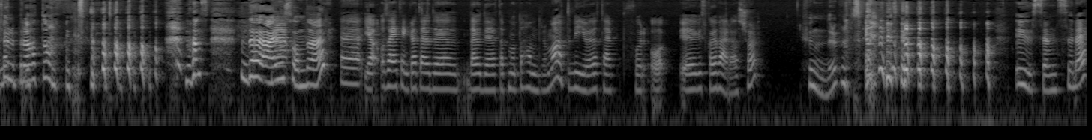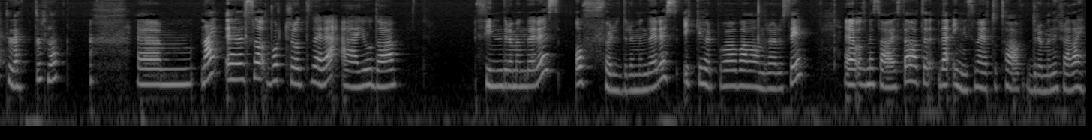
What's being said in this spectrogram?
tulleprat og Mens det er jo sånn det er. Uh, ja, og så jeg tenker at det er det, det, er jo det dette på en måte handler om At vi gjør dette for å Vi skal jo være oss sjøl. 100 Usensurert, rett og slett. Um, nei, så vårt råd til dere er jo da Finn drømmen deres, og følg drømmen deres. Ikke hør på hva alle andre har å si. Eh, og som jeg sa i stad, at det, det er ingen som har rett til å ta drømmen ifra deg.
